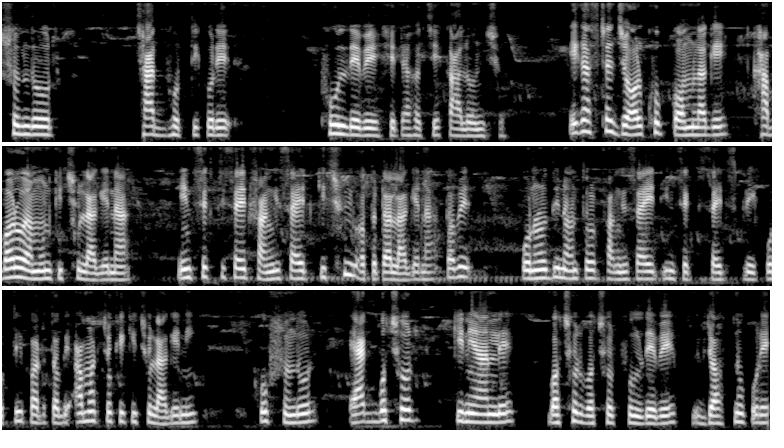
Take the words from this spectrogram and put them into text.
সুন্দর ছাদ ভর্তি করে ফুল দেবে সেটা হচ্ছে কালঞ্চ। এ গাছটা জল খুব কম লাগে, খাবারও এমন কিছু লাগে না। ইনসেকটিসাইড ফাঙ্গিসাইড কিছুই অতটা লাগে না। তবে পনেরো দিন অন্তর ফাঙ্গিসাইড ইনসেকটিসাইড স্প্রে করতেই পারো। তবে আমার চোখে কিছু লাগেনি। খুব সুন্দর। এক বছর কিনে আনলে বছর বছর ফুল দেবে, যত্ন করে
